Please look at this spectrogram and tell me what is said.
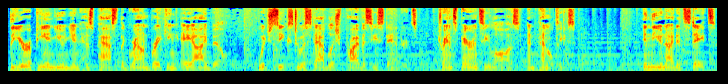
The European Union has passed the groundbreaking AI Bill, which seeks to establish privacy standards, transparency laws, and penalties. In the United States,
